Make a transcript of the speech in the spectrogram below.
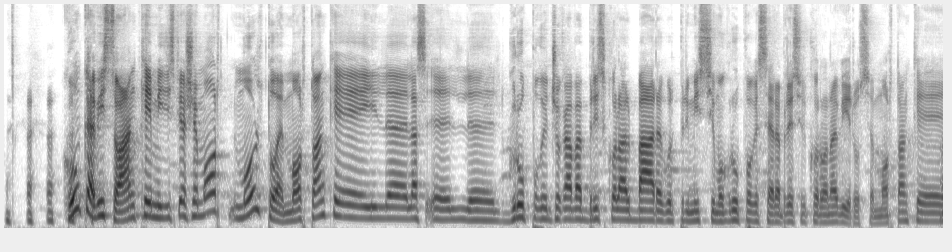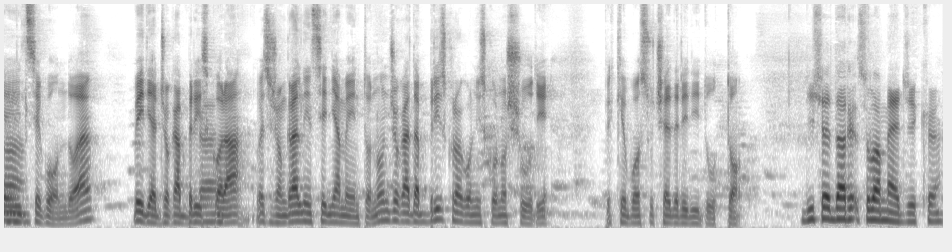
Comunque hai visto anche, mi dispiace mor- molto, è morto anche il, la, il, il, gruppo che giocava a briscola al bar, quel primissimo gruppo che si era preso il coronavirus, è morto anche ah. il secondo, eh. Vedi a giocare a briscola? Eh. Questo c'è un grande insegnamento. Non giocate a briscola con gli sconosciuti, perché può succedere di tutto. Dice Dark, sulla Magic.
